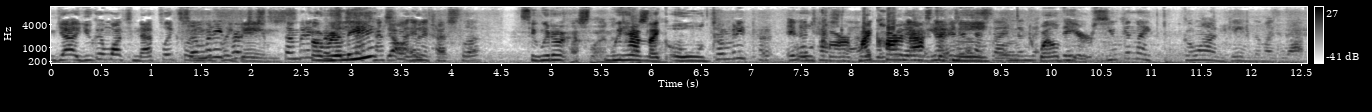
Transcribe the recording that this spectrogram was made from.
yeah, you can watch Netflix or Somebody you can play purchased. games. Somebody Oh, really? Tesla Yeah, in a Tesla. Tesla. See, we don't. Tesla and a we have Tesla. like old. Somebody put in Old a Tesla. car. My car lasted yeah, in me Tesla, 12 they- years. You can like go on games and like watch.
